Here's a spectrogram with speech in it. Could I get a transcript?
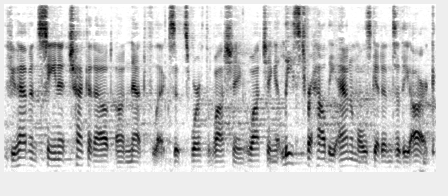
if you haven't seen it, check it out on Netflix. It's worth watching, watching at least for how the animals get into the ark.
